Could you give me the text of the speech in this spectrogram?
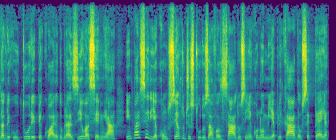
da Agricultura e Pecuária do Brasil, a CNA, em parceria com o Centro de Estudos Avançados em Economia Aplicada, o CPEA,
